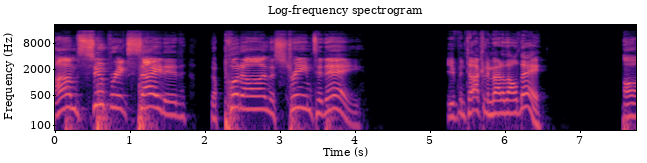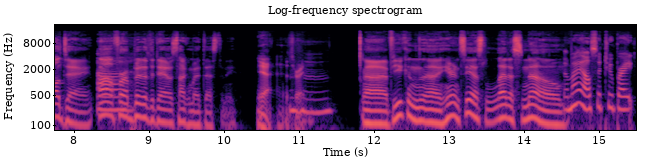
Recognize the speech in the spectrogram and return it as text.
I'm super excited to put on the stream today. You've been talking about it all day. all day. Well, for a Uh. bit of the day, I was talking about Destiny. Yeah, that's right. Mhm. Uh, if you can uh, hear and see us, let us know. Am I also too bright?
